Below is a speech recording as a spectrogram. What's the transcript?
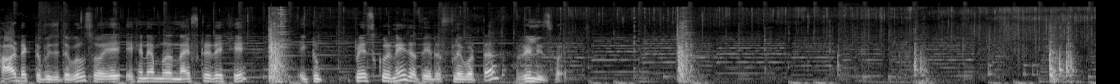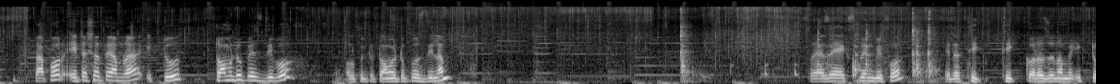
হার্ড একটা ভেজিটেবল সো এখানে আমরা নাইফটা রেখে একটু প্রেস করে নিই যাতে এটার ফ্লেভারটা রিলিজ হয়। তারপর এটার সাথে আমরা একটু টমেটো পেস্ট দিব। অল্প একটু টমেটো পেস্ট দিলাম। So as I explain before এটা ঠিক ঠিক করার জন্য আমি একটু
